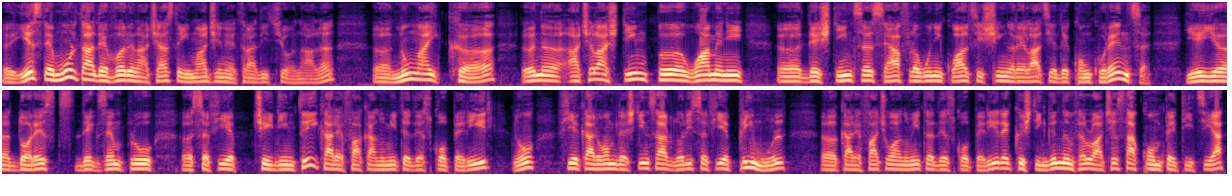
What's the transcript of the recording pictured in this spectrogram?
Este mult adevăr în această imagine tradițională, numai că în același timp oamenii de știință se află unii cu alții și în relație de concurență. Ei doresc, de exemplu, să fie cei din tâi care fac anumite descoperiri, nu? Fiecare om de știință ar dori să fie primul care face o anumită descoperire, câștigând în felul acesta competiția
